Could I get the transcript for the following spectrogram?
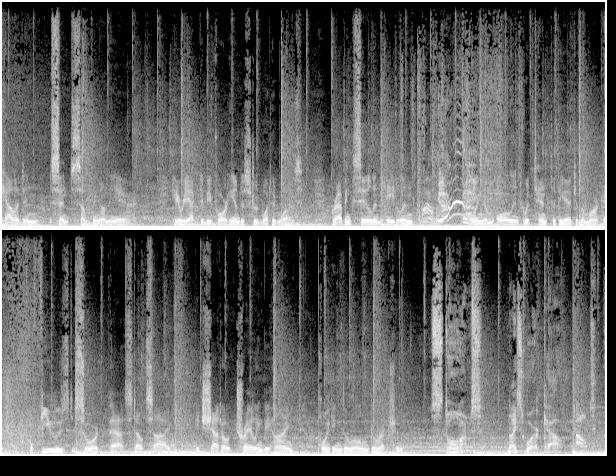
Kaladin sensed something on the air. He reacted before he understood what it was. Grabbing Syl and Adolin, pulling them all into a tent at the edge of the market. A fused sword passed outside, its shadow trailing behind, pointing the wrong direction. Storms. Nice work, Kal. Out.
